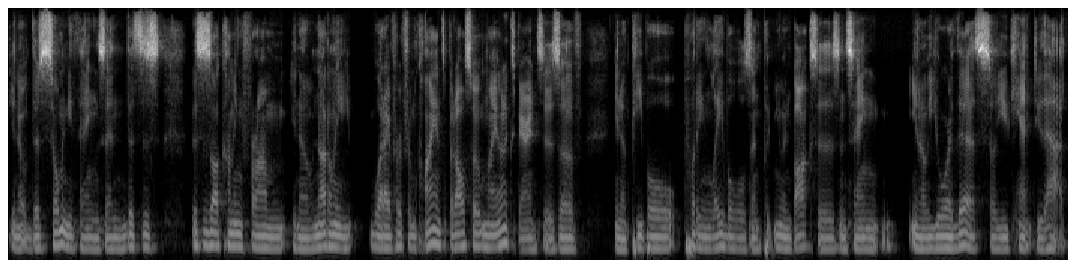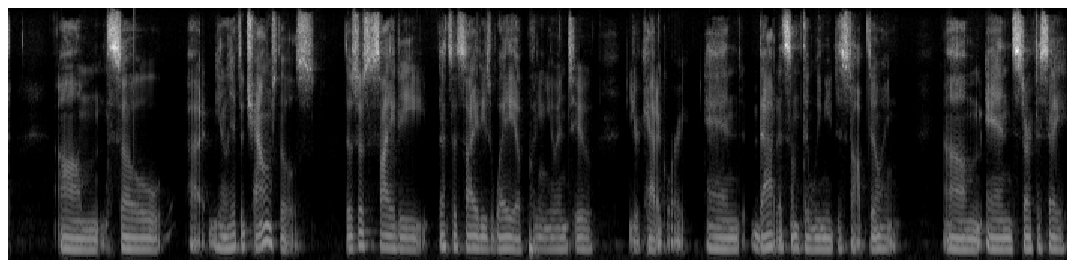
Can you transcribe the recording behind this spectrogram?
you know, there's so many things, and this is this is all coming from you know not only what I've heard from clients, but also my own experiences of you know people putting labels and putting you in boxes and saying you know you're this, so you can't do that. Um, so uh, you know you have to challenge those those are society that's society's way of putting you into your category and that is something we need to stop doing um, and start to say,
